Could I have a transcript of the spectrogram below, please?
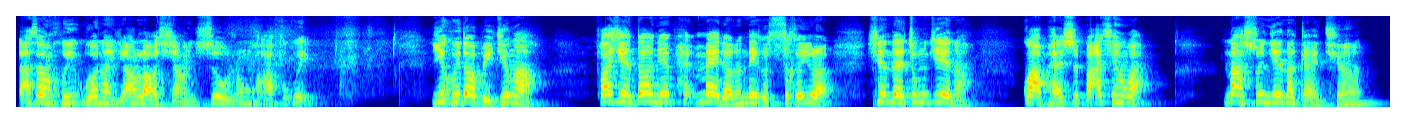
打算回国呢养老，享受荣华富贵。一回到北京啊，发现当年拍卖掉的那个四合院，现在中介呢挂牌是八千万，那瞬间的感情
